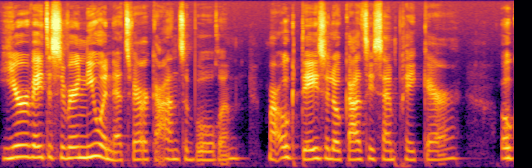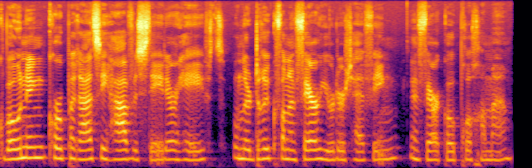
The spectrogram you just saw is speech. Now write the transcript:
Hier weten ze weer nieuwe netwerken aan te boren, maar ook deze locaties zijn precair. Ook woningcorporatie Havensteder heeft, onder druk van een verhuurdersheffing, een verkoopprogramma.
